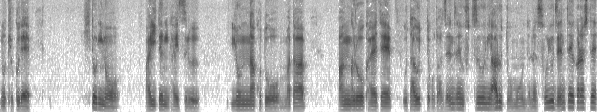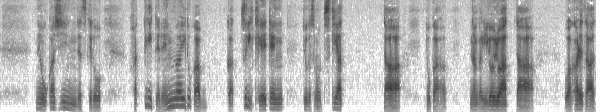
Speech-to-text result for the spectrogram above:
の曲で一人の相手に対するいろんなことをまたアングルを変えて歌うってことは全然普通にあると思うんでねそういう前提からしてねおかしいんですけどはっきり言って恋愛とかがっつり経験というかその付き合ったとかなんかいろいろあった別れたっ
